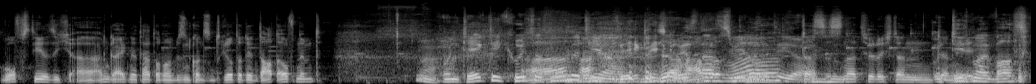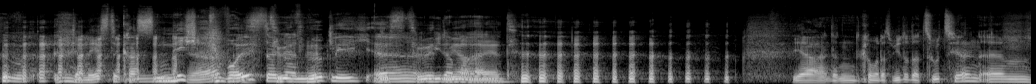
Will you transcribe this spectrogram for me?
Wurfstil sich äh, angeeignet hat oder ein bisschen konzentrierter den Dart aufnimmt. Und täglich grüßt das Murmeltier. Wirklich, grüßt das. Murmeltier. Das ist natürlich dann der, Und diesmal war es der nächste Kasten. nicht Ja. gewollt, sondern wirklich äh, wieder mal. Ja, dann können wir das wieder dazu zählen. Ähm,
